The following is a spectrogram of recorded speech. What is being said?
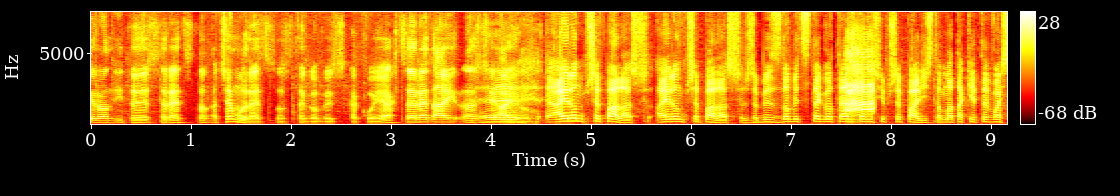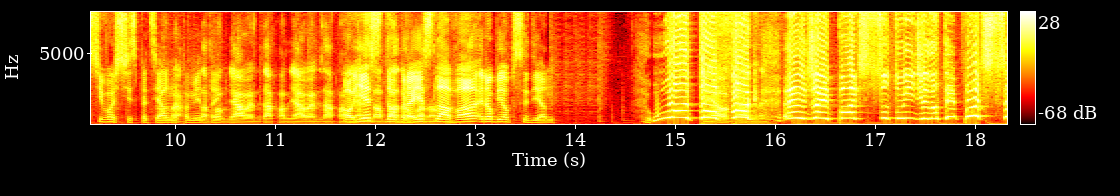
iron i to jest redstone. A czemu redstone z tego wyskakuje? Ja chcę red iron. Znaczy iron. Eee, iron przepalasz, iron przepalasz. Żeby zdobyć z tego ten, to musi przepalić. To ma takie te właściwości specjalne, Dobra, pamiętaj. Zapomniałem, zapomniałem, O, zapomniałem. jest, dobra, jest dobra. lawa, robię obsydian. What the Ja fuck? ogarnę. LJ, patrz, co tu idzie na tej paczce!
